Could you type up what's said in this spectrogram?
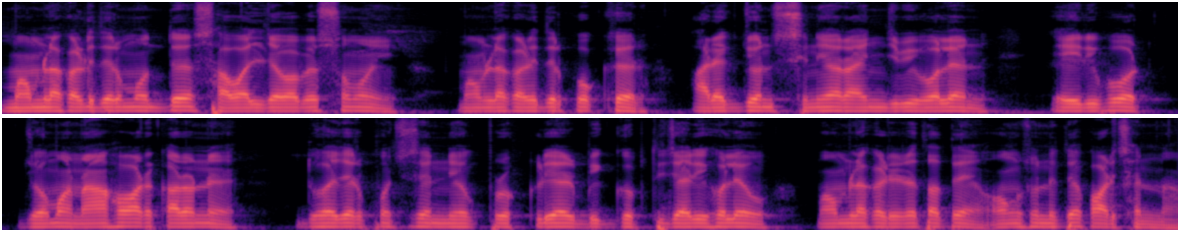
মামলাকারীদের মধ্যে সওয়াল জবাবের সময় মামলাকারীদের পক্ষের আরেকজন সিনিয়র আইনজীবী বলেন, এই রিপোর্ট জমা না হওয়ার কারণে দু হাজার পঁচিশের নিয়োগ প্রক্রিয়ার বিজ্ঞপ্তি জারি হলেও মামলাকারীরা তাতে অংশ নিতে পারছেন না।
